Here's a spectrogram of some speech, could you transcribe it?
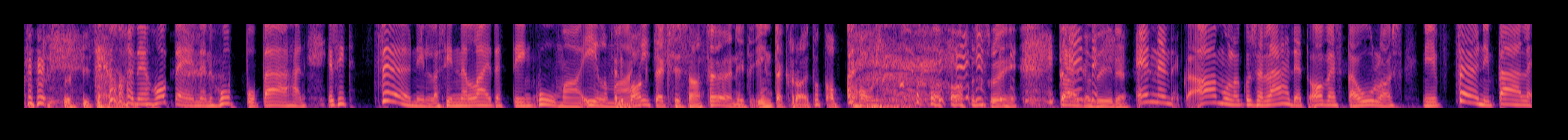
sellainen hopeinen huppu päähän. Ja sitten föönillä sinne laitettiin kuumaa ilmaa. Eli Niin- Bakteksissa on föönit integroitu Tääkö siinä? ennen aamulla, kun sä lähdet ovesta ulos, niin fööni päälle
